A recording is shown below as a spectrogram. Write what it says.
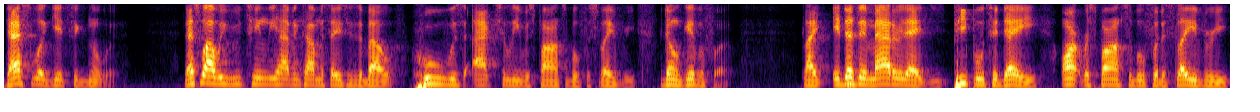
That's what gets ignored. That's why we routinely having conversations about who was actually responsible for slavery. We don't give a fuck. Like it doesn't matter that people today aren't responsible for the slavery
